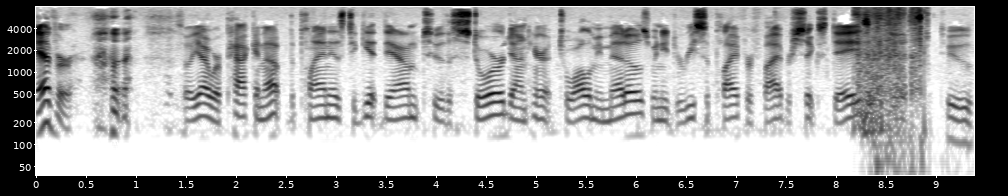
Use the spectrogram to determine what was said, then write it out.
Ever. so yeah, we're packing up. The plan is to get down to the store down here at Tuolumne Meadows. We need to resupply for five or six days to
